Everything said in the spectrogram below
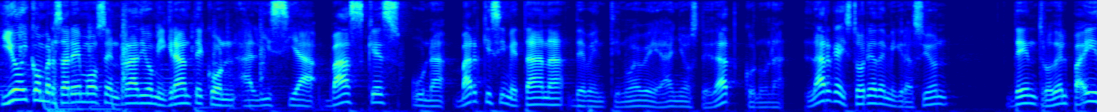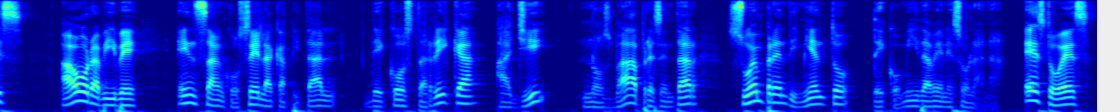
Y hoy conversaremos en Radio Migrante con Alicia Vázquez, una barquisimetana de 29 años de edad con una larga historia de migración dentro del país. Ahora vive en San José, la capital de Costa Rica. Allí nos va a presentar su emprendimiento de comida venezolana. Esto es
